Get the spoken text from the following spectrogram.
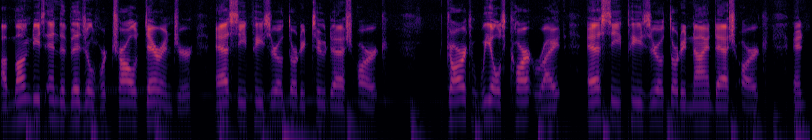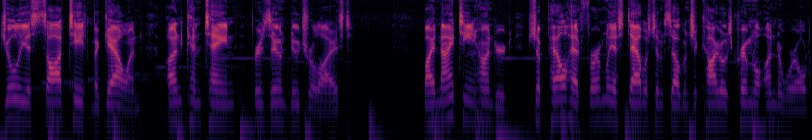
Among these individuals were Charles Derringer, SCP-032-ARC, Garth Wheels Cartwright, SCP-039-ARC, and Julius Sawteeth McGowan, uncontained, presumed neutralized. By 1900, Chappell had firmly established himself in Chicago's criminal underworld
